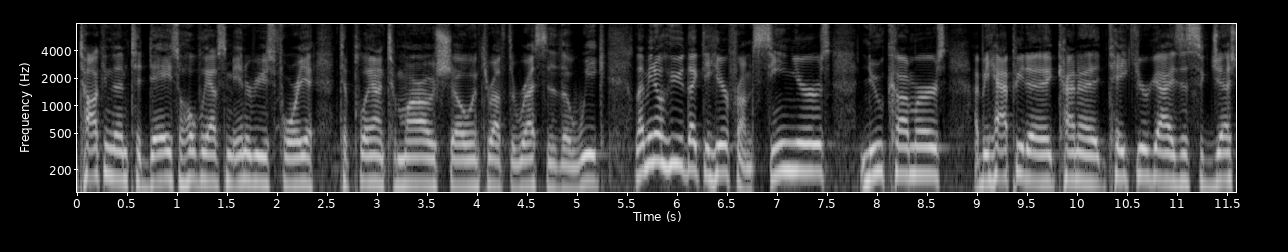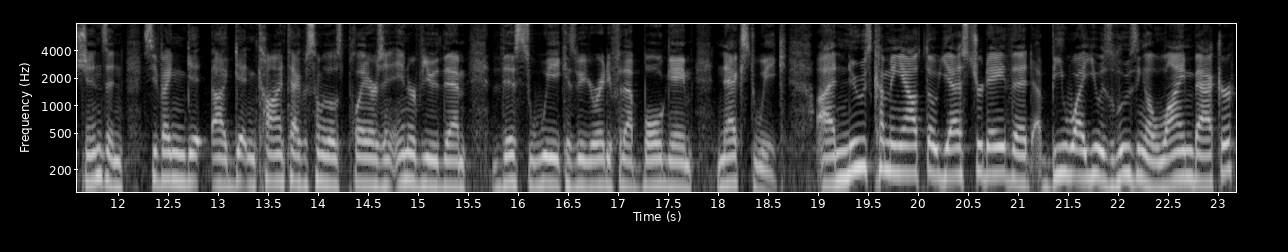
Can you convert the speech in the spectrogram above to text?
talking to them today, so hopefully have some interviews for you to play on tomorrow's show and throughout the rest of the week. Let me know who you'd like to hear from seniors, newcomers. I'd be happy to kind of take your guys' suggestions and see if I can get uh, get in contact with some of those players and interview them this week as we get ready for that bowl game next week. Uh, news coming out though yesterday that BYU is losing a linebacker.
